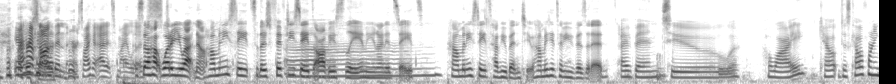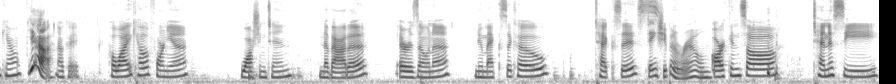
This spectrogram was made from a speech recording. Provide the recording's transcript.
I Amber have not been there, so I can add it to my list. So how, what are you at now? How many states? So there's 50 states obviously in the United States. Um, how many states have you been to? How many states have you visited? I've been to Hawaii. Cal- does California count? Yeah. Okay. Hawaii, California, Washington, Nevada, Arizona, New Mexico, Texas, Dang, she's been around. Arkansas, Tennessee,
